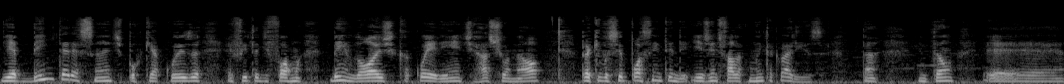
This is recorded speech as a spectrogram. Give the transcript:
e é bem interessante porque a coisa é feita de forma bem lógica, coerente, racional, para que você possa entender. E a gente fala com muita clareza. Tá? Então, é,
